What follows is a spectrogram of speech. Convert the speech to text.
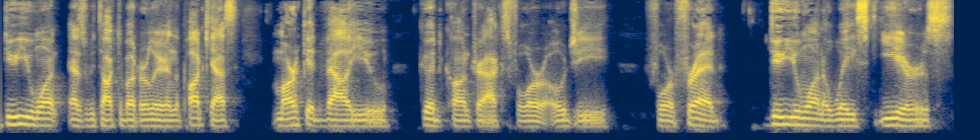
do you want, as we talked about earlier in the podcast, market value good contracts for OG, for Fred? Do you want to waste years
